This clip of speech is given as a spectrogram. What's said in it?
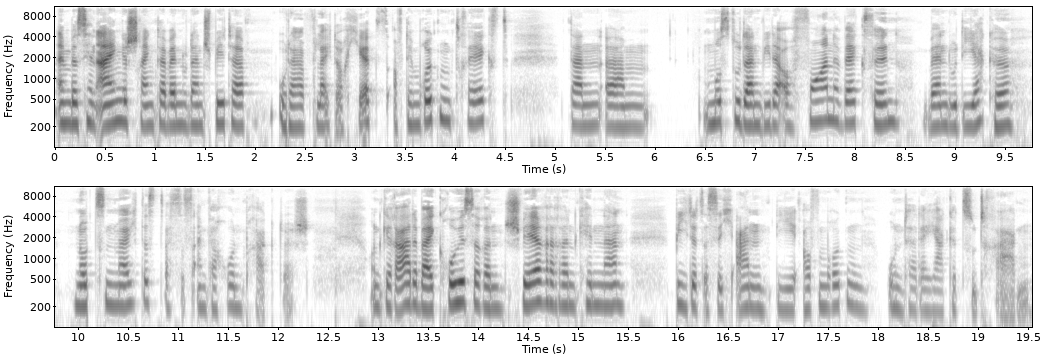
ein bisschen eingeschränkter, wenn du dann später oder vielleicht auch jetzt auf dem Rücken trägst, dann ähm, musst du dann wieder auf vorne wechseln, wenn du die Jacke nutzen möchtest. Das ist einfach unpraktisch. Und gerade bei größeren, schwereren Kindern bietet es sich an, die auf dem Rücken unter der Jacke zu tragen.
